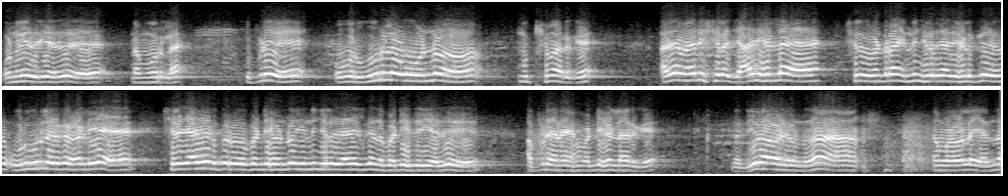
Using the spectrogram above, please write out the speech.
ஒன்றுமே தெரியாது நம்ம ஊரில். இப்படி ஒவ்வொரு ஊரில் ஒவ்வொன்றும் முக்கியமாக இருக்குது அதே மாதிரி சில ஜாதிகள்ல சில பண்றா இன்னும் சில ஜாதிகளுக்கு ஒரு ஊர்ல இருக்கிற சில ஜாதிகளுக்கு ஒரு பண்டிகை உண்டு இன்னும் சில ஜாதிகளுக்கு அந்த பண்டிகை தெரியாது. அப்படி அநேக பண்டிகைகள்லாம் இருக்கு. இந்த தீபாவளி ஒன்று தான் நம்மளோட எந்த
